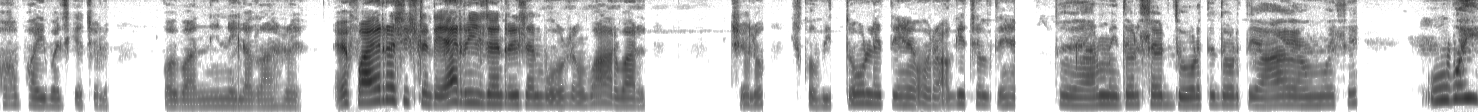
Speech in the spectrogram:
हाँ भाई बच गया, चलो। कोई बात नहीं नहीं लगा रहे। ए फायर रेसिस्टेंट है यार रीजनरेशन बोल रहा हूँ बार बार। चलो, इसको भी तोड़ लेते हैं और आगे चलते हैं। तो यार, मैं इधर साइड दौड़ते दौड़ते आया हूँ वैसे। ओ भाई!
